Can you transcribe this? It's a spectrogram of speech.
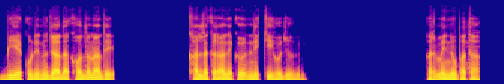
ਵੀ ਇਹ ਕੁੜੀ ਨੂੰ ਜ਼ਿਆਦਾ ਖੁੱਲ੍ਹ ਨਾ ਦੇ ਖੱਲ ਕਰਾ ਲੈ, ਕੋਈ ਨਿੱਕੀ ਹੋ ਜੂਗੀ। ਪਰ ਮੈਨੂੰ ਪਤਾ,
